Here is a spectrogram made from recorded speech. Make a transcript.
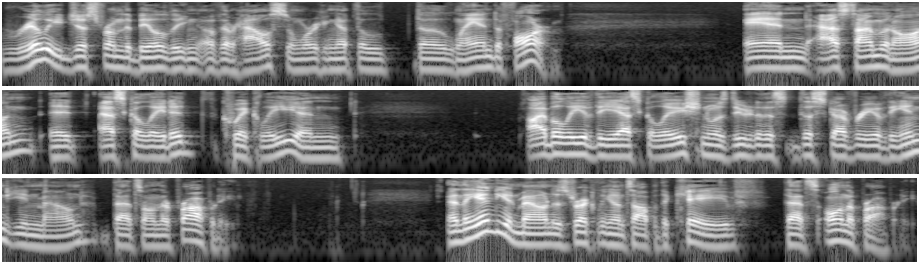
really just from the building of their house and working up the, the land to farm. And as time went on, it escalated quickly. And I believe the escalation was due to this discovery of the Indian mound that's on their property. And the Indian mound is directly on top of the cave that's on the property,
